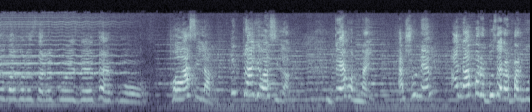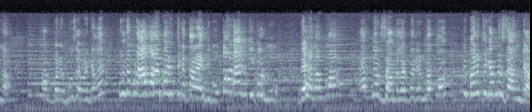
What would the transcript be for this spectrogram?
তোমাকে ছাড়া কই যেয়ে থাকব? হ আসিলাম। একটু আগেও আসিলাম। এখন নাই। আর শুনেন আমি আব্বারে বুঝাইবার পারব না। আব্বারে বুঝাইবার গেলে উল্টা পরে আমার বাড়ি থেকে তারাই দিব। তখন আমি কি করব? দেখেন আম্মা, আপনার ঝামেলা করেন না তো। এই বাড়ি থেকে আপনি যান গা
